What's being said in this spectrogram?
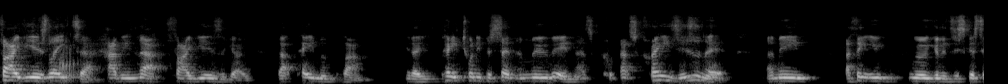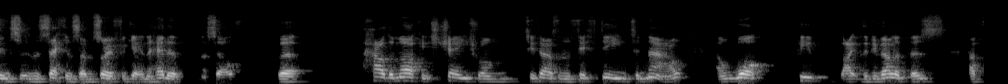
five years later having that five years ago that payment plan? You know, pay 20 percent and move in. That's that's crazy, isn't it? I mean, I think you we were going to discuss this in a second, so I'm sorry for getting ahead of myself. But how the market's changed from 2015 to now, and what people like the developers have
